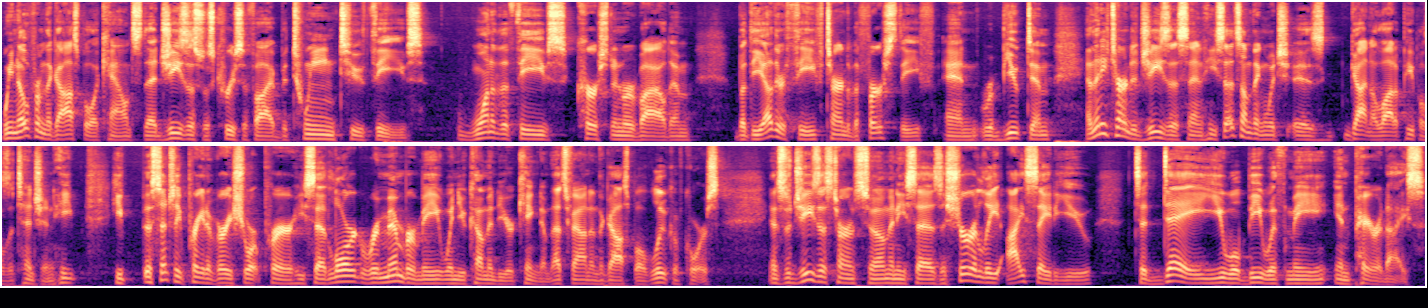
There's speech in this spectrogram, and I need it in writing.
We know from the gospel accounts that Jesus was crucified between two thieves, one of the thieves cursed and reviled him, but the other thief turned to the first thief and rebuked him. And then he turned to Jesus and he said something which has gotten a lot of people's attention. He, he essentially prayed a very short prayer. He said, Lord, remember me when you come into your kingdom. That's found in the Gospel of Luke, of course. And so Jesus turns to him and he says, Assuredly, I say to you, today you will be with me in paradise.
